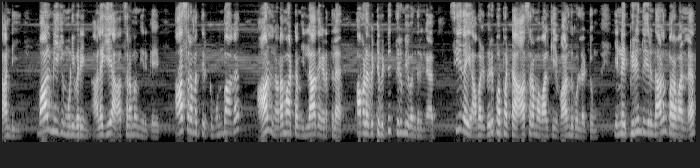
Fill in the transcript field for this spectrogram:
தாண்டி வால்மீகி முனிவரின் அழகிய ஆசிரமம் இருக்கு. ஆசிரமத்திற்கு முன்பாக ஆள் நடமாட்டம் இல்லாத இடத்துல அவளை விட்டுவிட்டு திரும்பி வந்துருங்க. சீதை அவள் விருப்பப்பட்ட ஆசிரம வாழ்க்கையை வாழ்ந்து கொள்ளட்டும். என்னை பிரிந்து இருந்தாலும் பரவாயில்ல.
